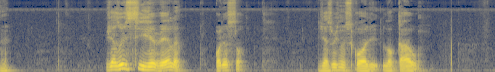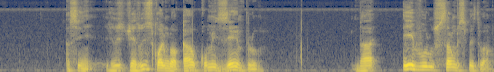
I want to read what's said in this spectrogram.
né? Jesus se revela, olha só, Jesus não escolhe local, assim, Jesus escolhe um local como exemplo da evolução espiritual,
